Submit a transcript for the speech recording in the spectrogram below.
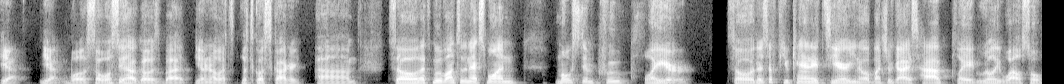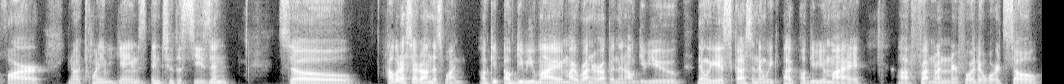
Yeah, yeah. Well, so we'll see how it goes, but you know, let's let's go Scottie. Um, so let's move on to the next one. Most improved player. So there's a few candidates here. You know, a bunch of guys have played really well so far. You know, 20 games into the season. So how about I start on this one? I'll give I'll give you my my runner up, and then I'll give you then we discuss, and then we I'll, I'll give you my uh, front runner for the award. So,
